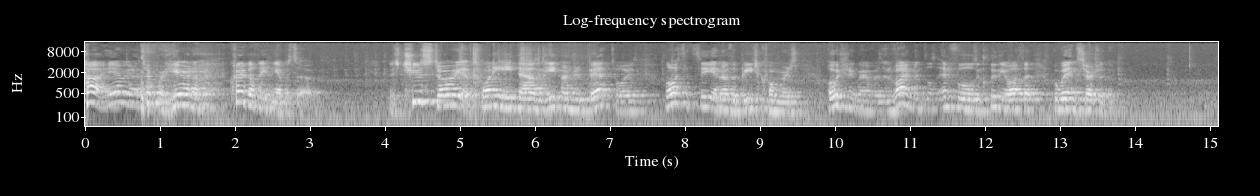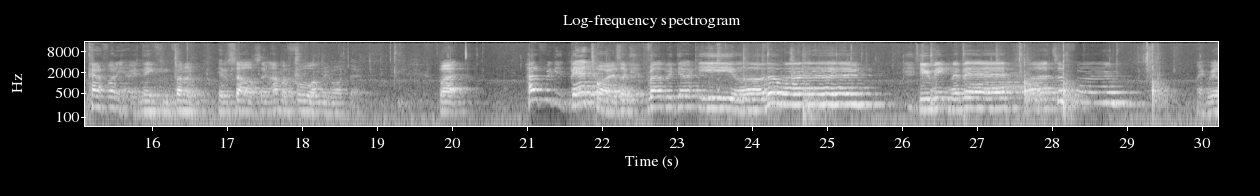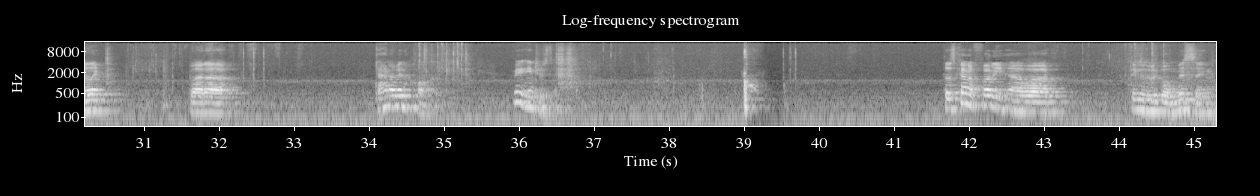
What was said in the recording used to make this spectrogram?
Hi, here we are, Interpret here in a critical thinking episode. This true story of 28,800 bath toys lost at sea and other beachcombers, oceanographers, environmentalists, and fools, including the author who went in search of them. Kind of funny how he's making fun of himself, saying, I'm a fool, I'm the author. But, how to forget bad toys like Rubber Ducky, you're the one. You make my bed lots of. Like, really? But, uh, Donovan Hohn. Very interesting. So it's kind of funny how uh, things would go missing.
